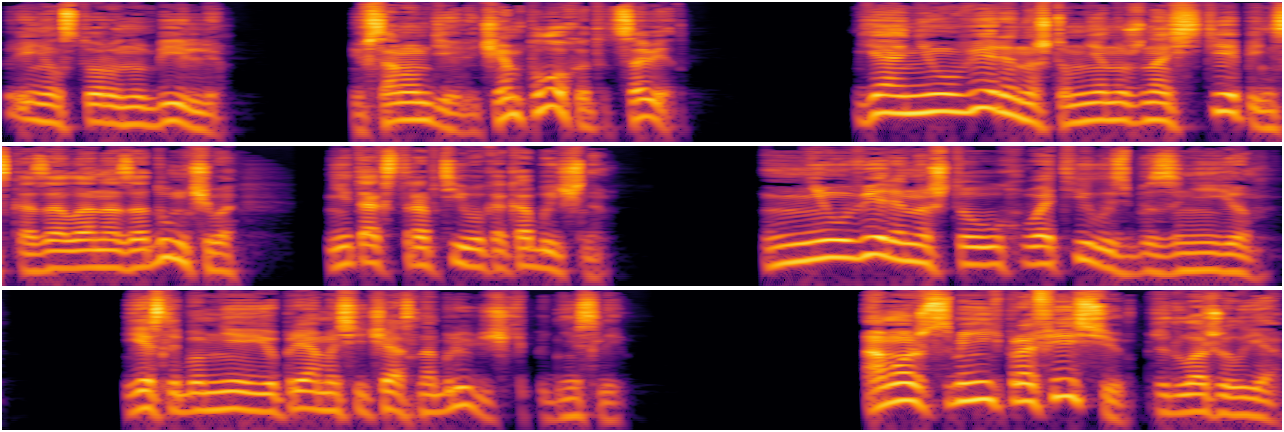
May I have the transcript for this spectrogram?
Принял сторону Билли. И в самом деле, чем плох этот совет? Я не уверена, что мне нужна степень, сказала она задумчиво, не так строптиво, как обычно. Не уверена, что ухватилась бы за нее, если бы мне ее прямо сейчас на блюдечке поднесли. «А можешь сменить профессию?» — предложил я.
